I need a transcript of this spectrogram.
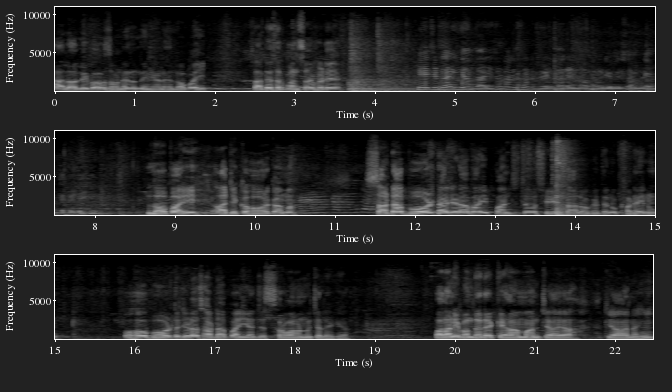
ਆ ਲੋਲੀਪੌਪ ਸੋਹਣੇ ਦਿੰਦੇ ਨਿਆਣੇ ਲੋ ਭਾਈ ਸਾਡੇ ਸਰਪੰਚ ਸਾਹਿਬ ਖੜੇ ਆ। ਖੇਤ ਚ ਡਰਾਈ ਜਾਂਦਾ ਜੀ ਥੋੜਾ ਜਿਹਾ ਸਾਡੇ ਪੇਟ ਦਾ ਰਹਿੰਦਾ ਹੁਣ ਜੇ ਮੇਰੇ ਸਾਹਮਣੇ ਤਾਂ ਕਰੇ ਲੋ ਭਾਈ ਅੱਜ ਇੱਕ ਹੋਰ ਕੰਮ। ਸਾਡਾ ਬੋਲਟ ਹੈ ਜਿਹੜਾ ਭਾਈ 5 ਤੋਂ 6 ਸਾਲ ਹੋ ਗਏ ਤੈਨੂੰ ਖੜੇ ਨੂੰ। ਉਹ ਬੋਲਟ ਜਿਹੜਾ ਸਾਡਾ ਭਾਈ ਅੱਜ ਸਰਵਾਉਣ ਨੂੰ ਚਲੇ ਗਿਆ। ਪਤਾ ਨਹੀਂ ਬੰਦੇ ਦੇ ਕਿਆ ਮਨ ਚ ਆਇਆ ਕਿਆ ਨਹੀਂ।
